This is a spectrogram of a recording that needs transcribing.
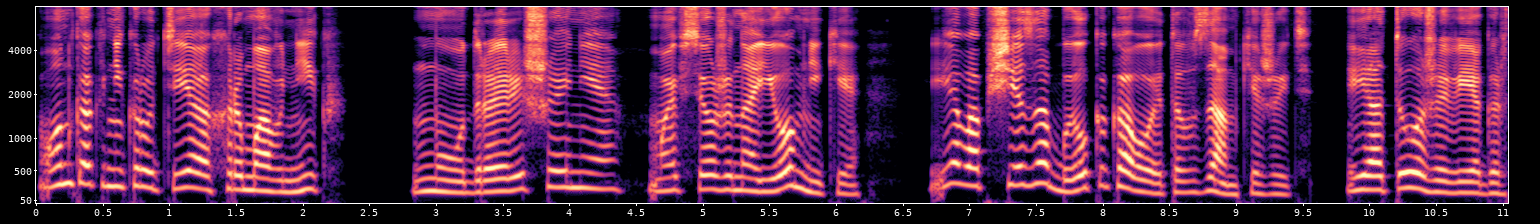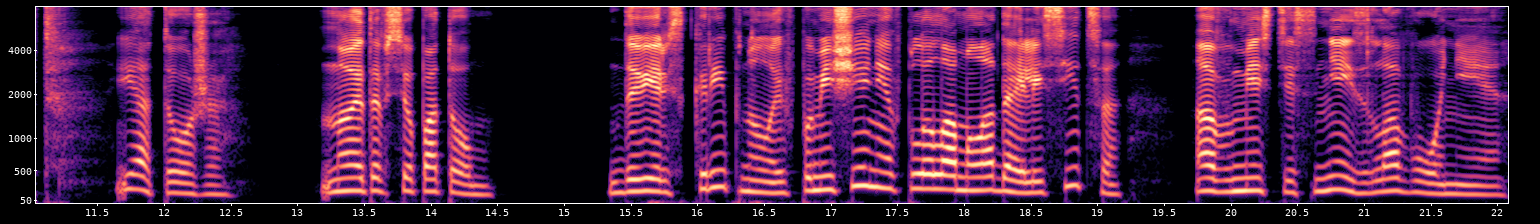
Он, как ни крути, а хромовник. Мудрое решение. Мы все же наемники. Я вообще забыл, каково это в замке жить. Я тоже, Вегард, я тоже. Но это все потом. Дверь скрипнула, и в помещение вплыла молодая лисица, а вместе с ней зловоние.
